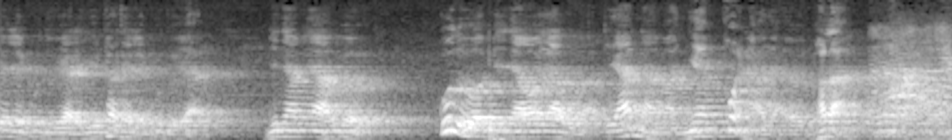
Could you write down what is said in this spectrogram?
လဲလေကုသိုလ်ရတယ်ရေခတ်တယ်လေကုသိုလ်ရတယ်ပညာမရဘူးကုသိုလ်ရောပညာရောရဖို့တရားနာမှာဉာဏ်ဖွင့်ထားကြတယ်ဟုတ်လားမှန်ပါဗျာ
